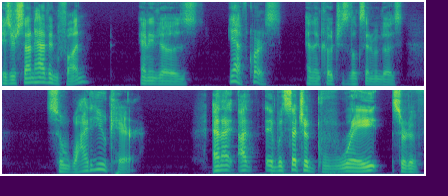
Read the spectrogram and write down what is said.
is your son having fun and he goes yeah of course and the coach just looks at him and goes so why do you care and I, I it was such a great sort of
